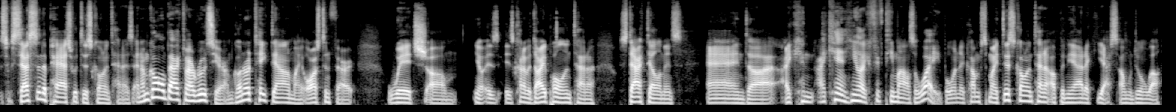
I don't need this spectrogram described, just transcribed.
success in the past with disc cone antennas, and I'm going back to my roots here. I'm going to take down my Austin Ferret, which um, you know is, is kind of a dipole antenna, stacked elements, and uh, I can I can't hear like 15 miles away. But when it comes to my disc cone antenna up in the attic, yes, I'm doing well.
